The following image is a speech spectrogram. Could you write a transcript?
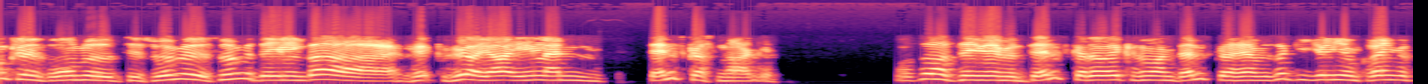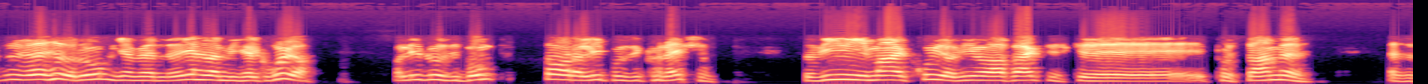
omklædningsrummet til svømme, svømmedelen, der hører jeg en eller anden dansker snakke. Og så tænkte jeg, men dansker, der var ikke så mange danskere her, men så gik jeg lige omkring og så hvad hedder du? Jamen, jeg hedder Michael Kryer. Og lige pludselig, bum, så var der lige pludselig connection. Så vi i mig og Kryer, vi var faktisk øh, på samme, altså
